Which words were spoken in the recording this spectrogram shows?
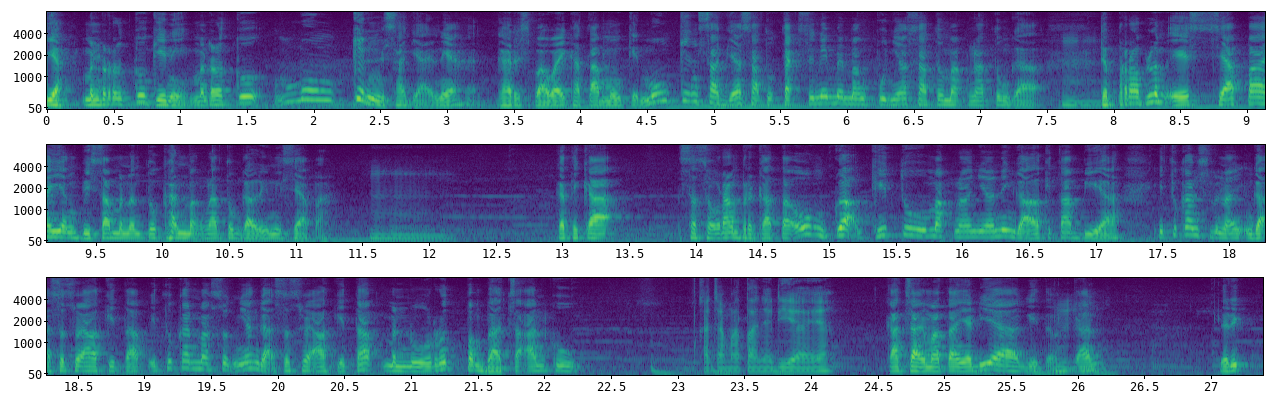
Ya, menurutku gini, menurutku mungkin saja ini ya, garis bawahi kata mungkin. Mungkin saja satu teks ini memang punya satu makna tunggal. The problem is siapa yang bisa menentukan makna tunggal ini siapa? Hmm. Ketika seseorang berkata, oh enggak gitu maknanya ini enggak Alkitabiah, itu kan sebenarnya enggak sesuai Alkitab, itu kan maksudnya enggak sesuai Alkitab menurut pembacaanku, Kacamatanya dia ya. kacamatanya dia gitu kan. Jadi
